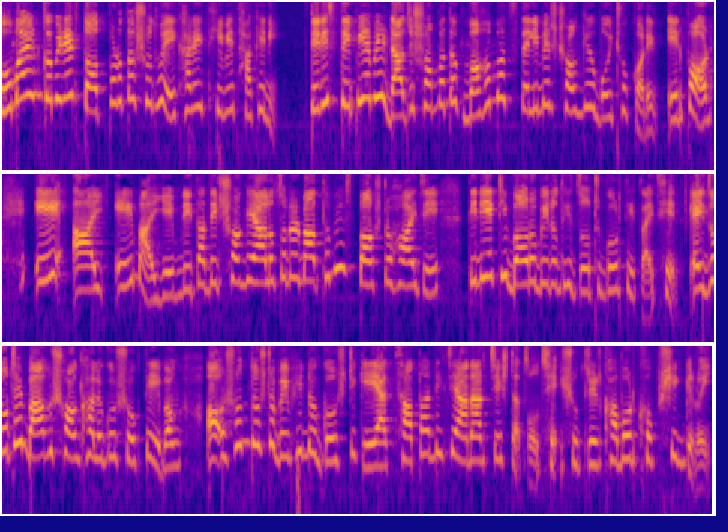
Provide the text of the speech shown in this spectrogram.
হুমায়ুন কবিরের তৎপরতা শুধু এখানেই থেমে থাকেনি। তিনি সিপিএমের রাজ্য সম্পাদক মোহাম্মদ সেলিমের সঙ্গেও বৈঠক করেন। এরপর A I M I M নেতাদের সঙ্গে আলোচনার মাধ্যমে স্পষ্ট হয় যে তিনি একটি বড় বিরোধী জোট গড়তে চাইছেন। এই জোটে বাম সংখ্যালঘু শক্তি এবং অসন্তুষ্ট বিভিন্ন গোষ্ঠীকে এক ছাতার নিচে আনার চেষ্টা চলছে। সূত্রের খবর খুব শীঘ্রই।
